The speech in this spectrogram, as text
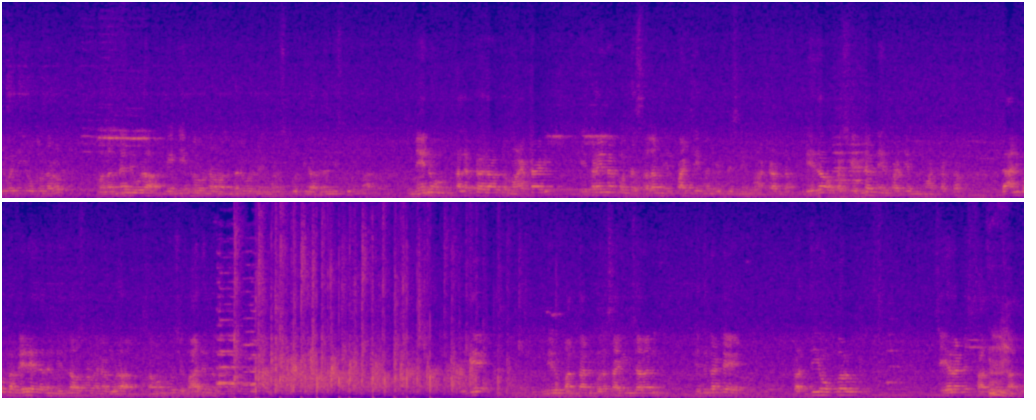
యువతి యువకులు ఉన్నారో వాళ్ళందరినీ కూడా మీ టీంలో ఉన్న వాళ్ళందరూ కూడా నేను మనస్ఫూర్తిగా అభినందిస్తూ నేను కలెక్టర్ గారితో మాట్లాడి ఎక్కడైనా కొంత స్థలం ఏర్పాటు చేయమని చెప్పేసి నేను మాట్లాడతాను లేదా ఒక షెల్టర్ని ఏర్పాటు చేయమని మాట్లాడతాను దానికి ఒక వేరే ఏదైనా నిధులు అవసరమైనా కూడా సమకూర్చే బాధ్యత ఇదే మీరు పంతాన్ని కొనసాగించాలని ఎందుకంటే ప్రతి ఒక్కరూ చేయాలంటే సాధన కాదు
